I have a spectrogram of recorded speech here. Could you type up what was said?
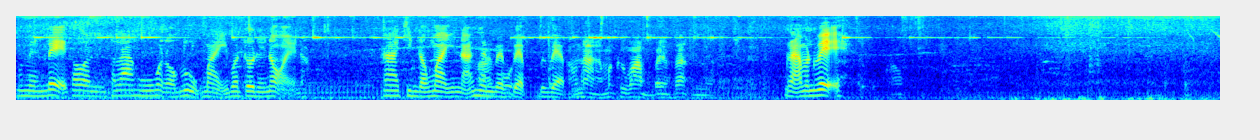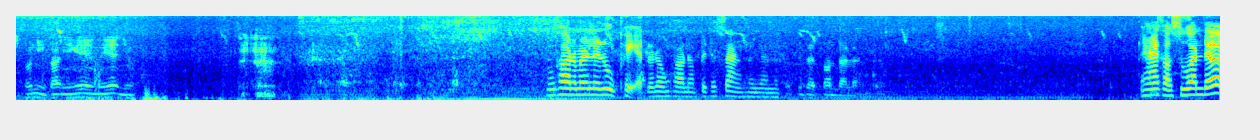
มันเป็นแบะเขาอันพลาหูมันออกลูกใหม่บนตัวน้อยๆนะหากินดอกไม้อยู่นะเงินแบบแบบแบบเอาหน้ามันคือว่าผมไปทางสั้นเลยหนามันเวะ ตัวนี้ก็อย่างเงี้ยอย่างเงี้ยอยู่ของเขานะไม่ได้ลูกเพจแล้วของเขานะเป็นจะสร้างเท่านั้นนะตั้งแต่ตอนใดแหละไปหาเขาสวนเด้อ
